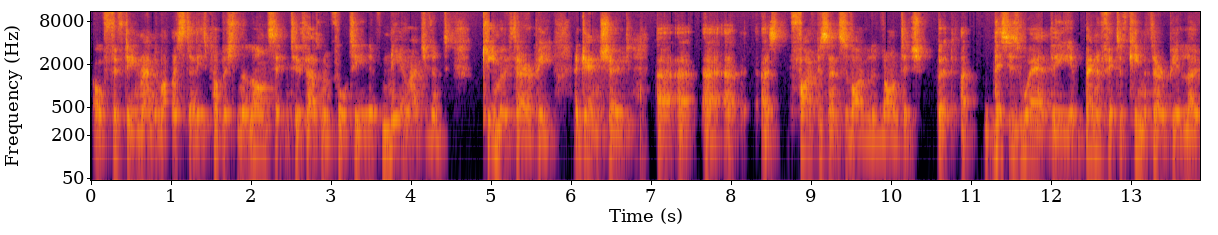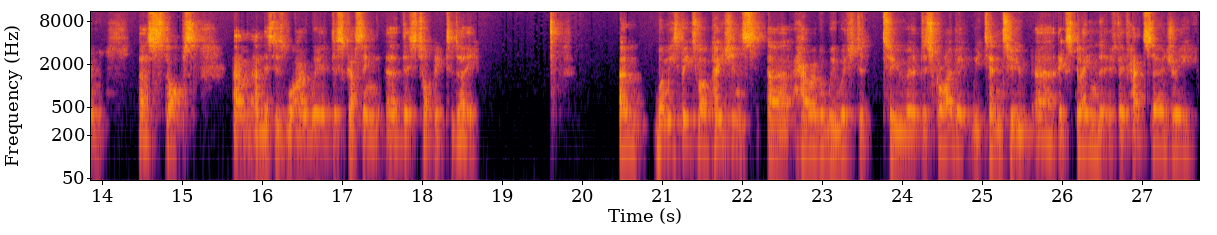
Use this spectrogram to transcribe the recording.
of 15 randomized studies published in the Lancet in 2014 of neoadjuvant chemotherapy again showed uh, a 5% survival advantage. But uh, this is where the benefit of chemotherapy alone uh, stops um, and this is why we're discussing uh, this topic today. Um, when we speak to our patients, uh, however we wish to, to uh, describe it, we tend to uh, explain that if they've had surgery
